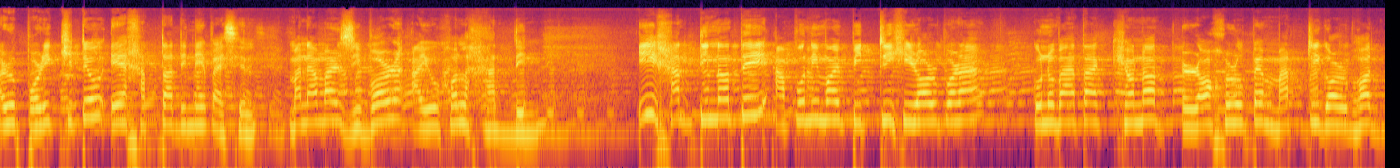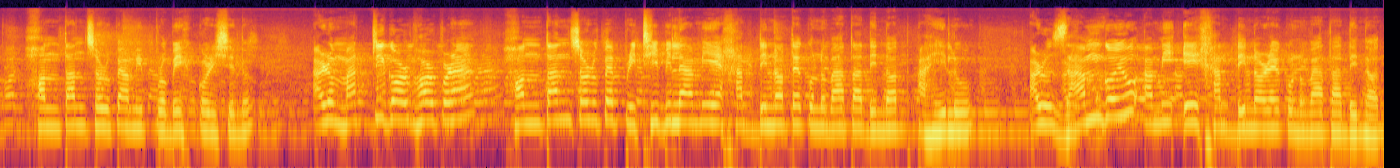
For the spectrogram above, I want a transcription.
আৰু পৰীক্ষিতেও এই সাতটা দিনেই পাইছিল। মানে আমাৰ জীৱৰ আয়ুস হ'ল সাত দিন। এই সাত দিনতেই আপুনি মই পিতৃশিৰৰ পৰা কোনোবা এটা ক্ষণত ৰসৰূপে মাতৃগৰ্ভত সন্তানস্বৰূপে আমি প্ৰৱেশ কৰিছিলোঁ। আৰু মাতৃগৰ্ভৰ পৰা সন্তানস্বৰূপে পৃথিৱীলৈ আমি এই সাত দিনতে কোনোবা এটা দিনত আহিলোঁ। আৰু যামগৈও আমি এই সাত দিনৰে কোনোবা এটা দিনত।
